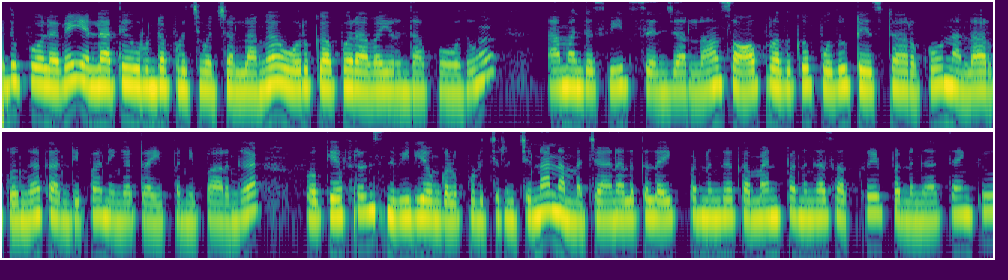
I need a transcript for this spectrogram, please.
இது போலவே எல்லாத்தையும் உருண்டை பிடிச்சி வச்சிடலாங்க. ஒரு கப்பு ரவை இருந்தால் போதும். நம்ம அந்த ஸ்வீட் செஞ்சிடலாம். சாப்பிட்றதுக்கு புது டேஸ்ட்டாக இருக்கும். நல்லா இருக்குங்க. கண்டிப்பாக நீங்கள் ட்ரை பண்ணி பாருங்கள் ஓகே ஃப்ரெண்ட்ஸ் இந்த வீடியோ உங்களுக்கு பிடிச்சிருந்துச்சின்னா நம்ம சேனலுக்கு லைக் பண்ணுங்கள் கமெண்ட் பண்ணுங்கள் சப்ஸ்கிரைப் பண்ணுங்கள் தேங்க்யூ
